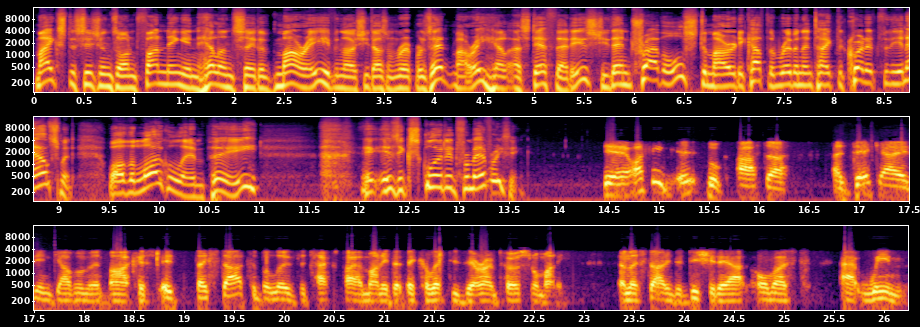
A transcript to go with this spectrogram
makes decisions on funding in Helen's seat of Murray, even though she doesn't represent Murray, uh, Steph that is. She then travels to Murray to cut the ribbon and take the credit for the announcement, while the local MP is excluded from everything. Yeah, I think, it, look, after a decade in government, Marcus, it, they start to believe the taxpayer money that they collect is their own personal money. And they're starting to dish it out almost at whim.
